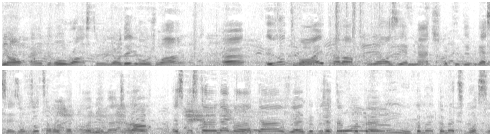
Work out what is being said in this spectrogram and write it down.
Ils ont un gros roster. Ils ont des gros joueurs. Euh, les autres, vont être à leur troisième match depuis le début de la saison. Vous autres, ça va être votre premier match. Alors, est-ce que c'est un avantage? Vous avez un peu plus de temps pour préparer ou comment, comment tu vois ça?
